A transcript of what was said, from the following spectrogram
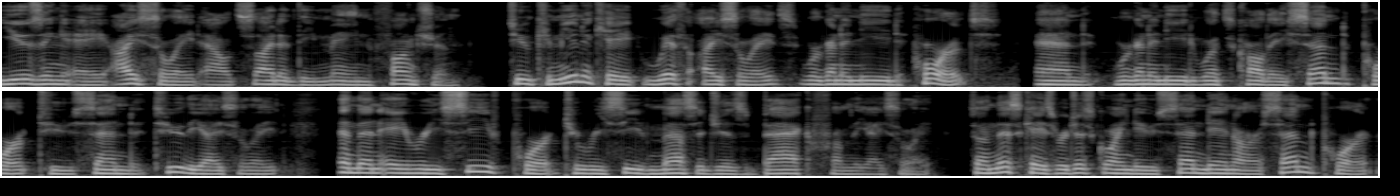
using a isolate outside of the main function. To communicate with isolates, we're going to need ports, and we're going to need what's called a send port to send to the isolate, and then a receive port to receive messages back from the isolate. So in this case, we're just going to send in our send port,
